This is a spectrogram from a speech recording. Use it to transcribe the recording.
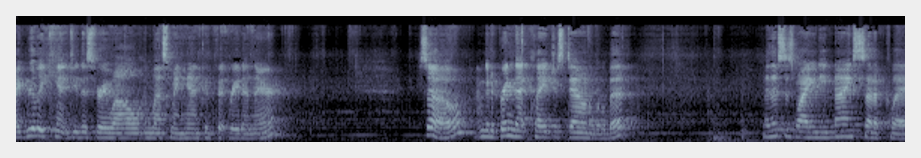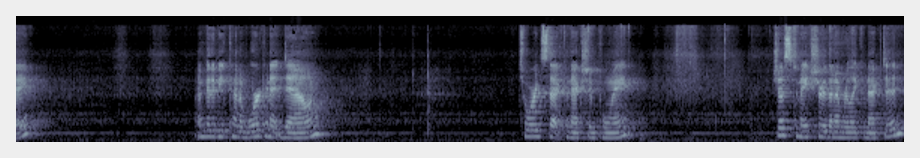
I really can't do this very well unless my hand can fit right in there. So I'm gonna bring that clay just down a little bit. And this is why you need nice setup clay. I'm gonna be kind of working it down towards that connection point just to make sure that I'm really connected.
